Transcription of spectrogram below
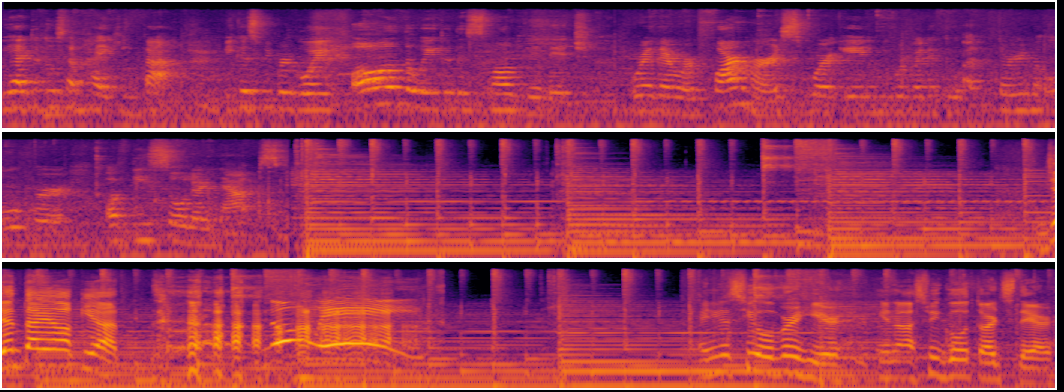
we had to do some hiking back. Because we were going all the way to this small village where there were farmers, wherein we were going to do a turnover of these solar naps. Diyan tayo akyat. No way! And you see over here, you know, as we go towards there,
